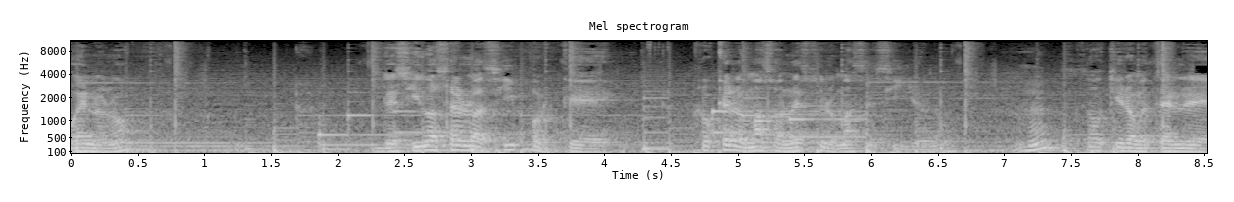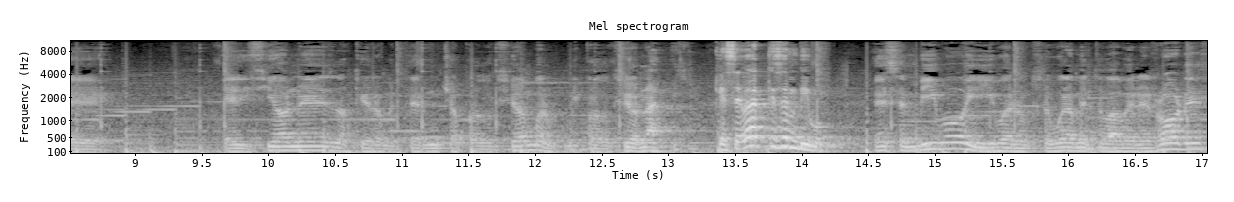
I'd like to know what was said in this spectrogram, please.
Bueno, ¿no? Decido hacerlo así porque creo que es lo más honesto y lo más sencillo, ¿no? No quiero meterle ediciones, no quiero meter mucha producción, bueno, ni producción hay. Que se vea que es en vivo. Es en vivo y bueno, seguramente va a haber errores,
